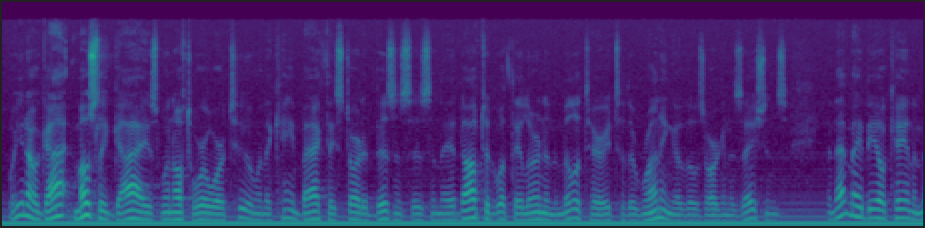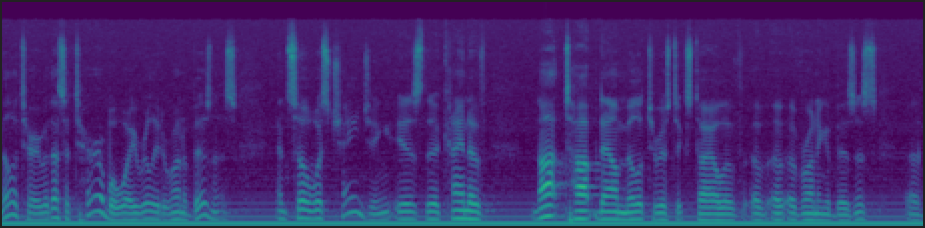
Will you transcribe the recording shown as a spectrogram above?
Well, you know, guy, mostly guys went off to World War II, and when they came back, they started businesses, and they adopted what they learned in the military to the running of those organizations. And that may be okay in the military, but that's a terrible way, really, to run a business. And so, what's changing is the kind of not top-down militaristic style of, of, of running a business, uh, uh,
